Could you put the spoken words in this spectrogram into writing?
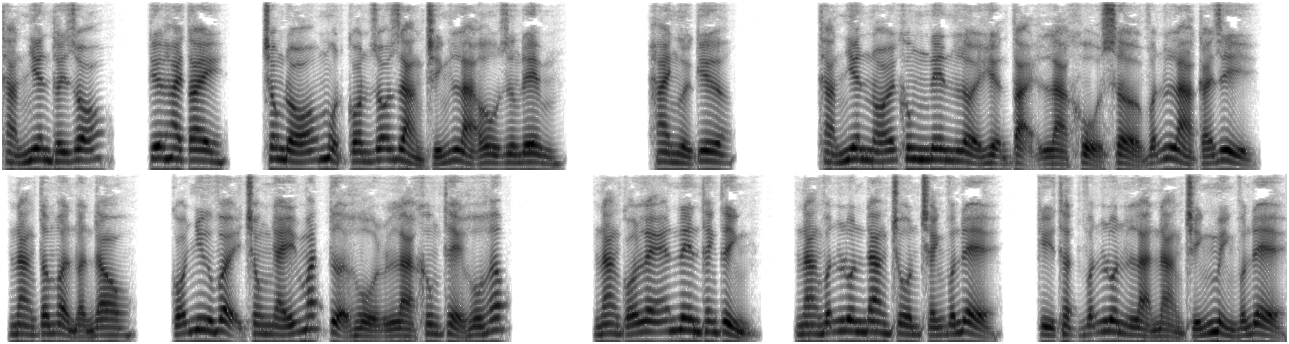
Thản nhiên thấy rõ, kia hai tay, trong đó một con rõ ràng chính là Âu Dương đêm. Hai người kia. Thản nhiên nói không nên lời hiện tại là khổ sở vẫn là cái gì, nàng tâm ẩn ẩn đau, có như vậy trong nháy mắt tựa hồ là không thể hô hấp. Nàng có lẽ nên thanh tỉnh, nàng vẫn luôn đang trốn tránh vấn đề, kỳ thật vẫn luôn là nàng chính mình vấn đề.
